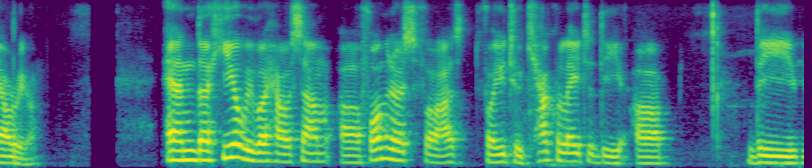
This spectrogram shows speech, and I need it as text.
area. And uh, here we will have some uh, formulas for us for you to calculate the uh, the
